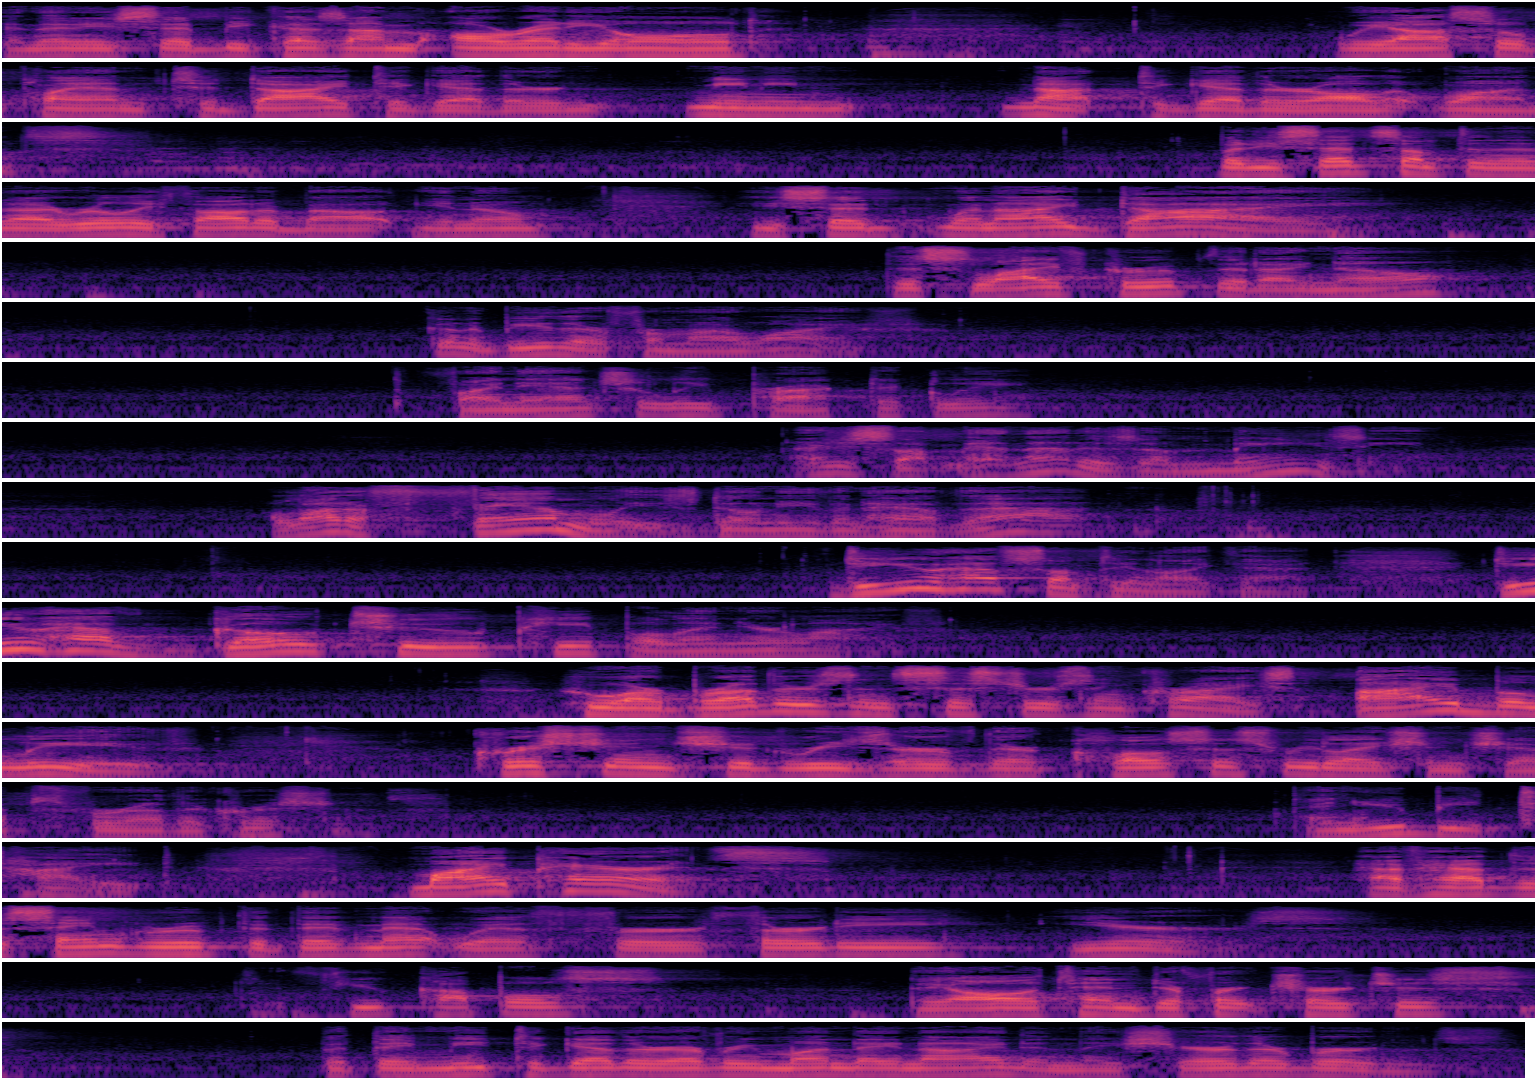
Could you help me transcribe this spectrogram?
And then he said, Because I'm already old, we also plan to die together, meaning not together all at once. But he said something that I really thought about, you know. He said, When I die, this life group that I know, going to be there for my wife. Financially, practically. I just thought, man, that is amazing. A lot of families don't even have that. Do you have something like that? Do you have go to people in your life who are brothers and sisters in Christ? I believe Christians should reserve their closest relationships for other Christians. And you be tight. My parents have had the same group that they've met with for 30 years. A few couples, they all attend different churches, but they meet together every Monday night and they share their burdens.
